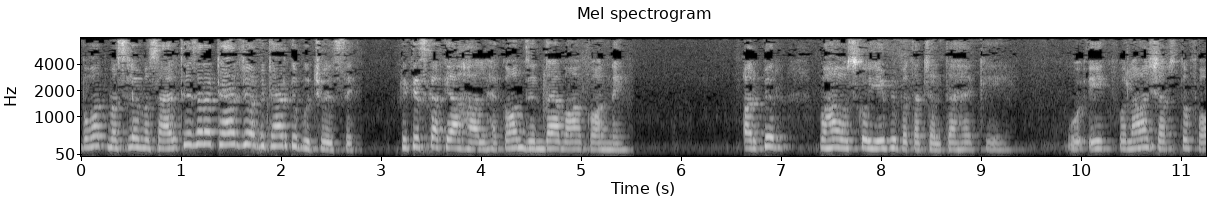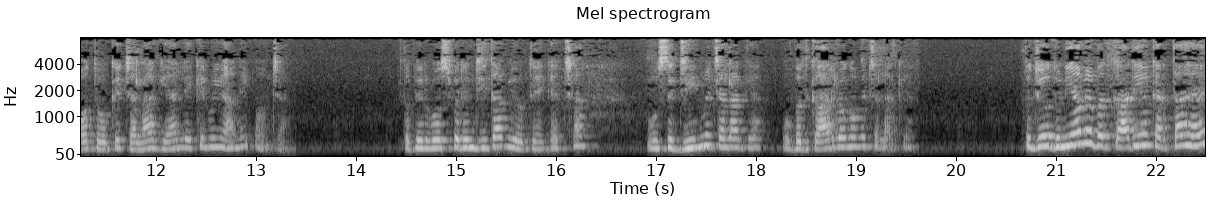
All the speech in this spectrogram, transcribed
بہت مسئلے مسائل تھے، ذرا ٹھہر جو ابھی ٹھہر کے پوچھو اس سے کہ کس کا کیا حال ہے، کون زندہ ہے، وہاں کون نہیں۔ اور پھر وہاں اس کو یہ بھی پتا چلتا ہے کہ وہ ایک فلاں شخص تو فوت ہو کے چلا گیا، لیکن وہ یہاں نہیں پہنچا۔ تو پھر وہ اس پہ رنجیدہ بھی ہوتے ہیں کہ اچھا وہ اسے جین میں چلا گیا، وہ بدکار لوگوں میں چلا گیا۔ تو جو دنیا میں بدکاریاں کرتا ہے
